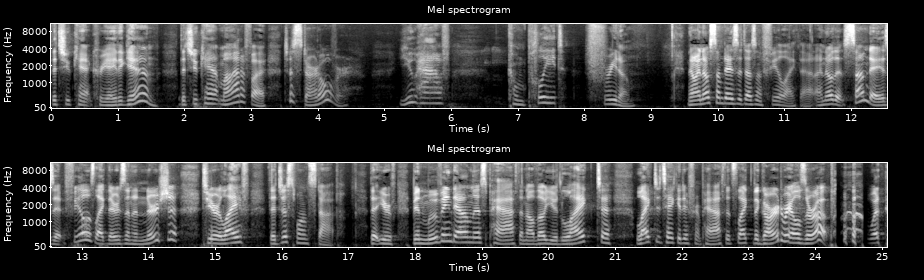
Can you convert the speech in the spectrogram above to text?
that you can't create again, that you can't modify. Just start over. You have complete freedom. Now, I know some days it doesn't feel like that. I know that some days it feels like there's an inertia to your life that just won't stop that you've been moving down this path and although you'd like to like to take a different path it's like the guardrails are up. What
